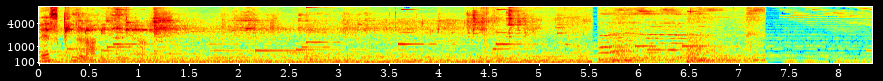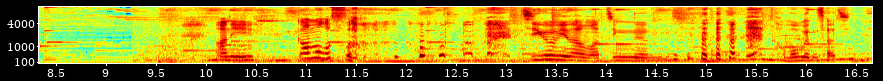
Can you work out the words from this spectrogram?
레스킨 라비스야. 아니 까먹었어. 지금이나마 찍는 다 먹은 사진.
